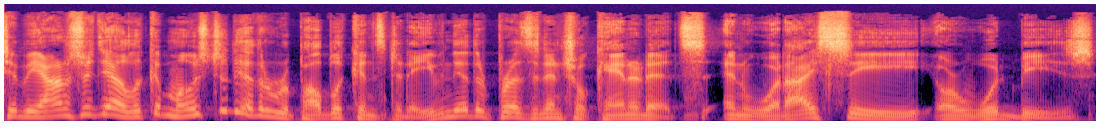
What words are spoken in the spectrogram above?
To be honest with you, I look at most of the other Republicans today, even the other presidential candidates, and what I see, or would be's,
